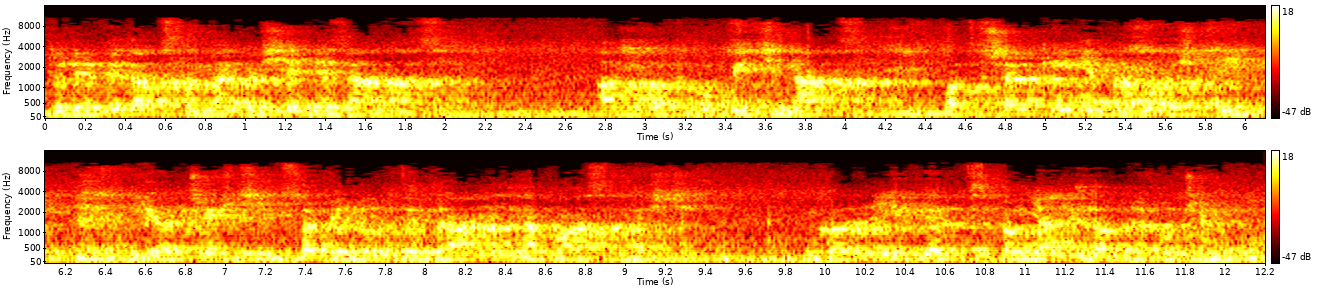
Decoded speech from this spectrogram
który wydał samego siebie za nas, aby odkupić nas od wszelkiej nieprawości i oczyścić sobie lud wybrany na własność, gorliwy w spełnianiu dobrych uczynków.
